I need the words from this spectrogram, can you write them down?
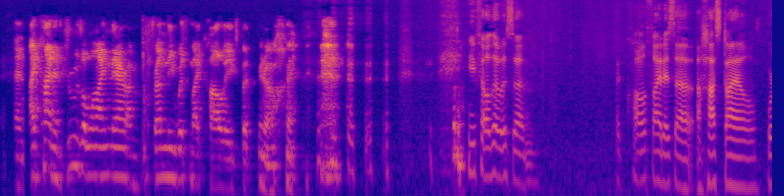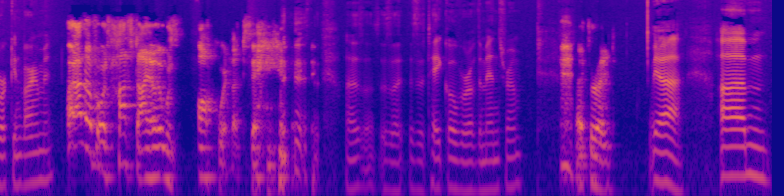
and I kind of drew the line there. I'm friendly with my colleagues, but you know. you felt that was um, qualified as a, a, hostile work environment? I don't know if it was hostile. It was awkward, let's say. as, a, as, a, takeover of the men's room? That's right. Yeah. Um,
